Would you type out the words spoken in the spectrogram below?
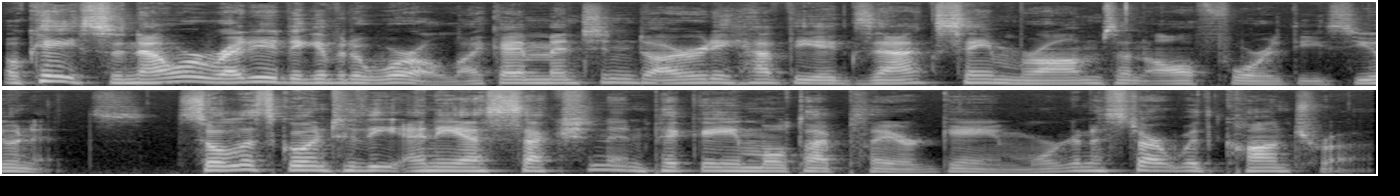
Okay, so now we're ready to give it a whirl. Like I mentioned, I already have the exact same ROMs on all four of these units. So let's go into the NES section and pick a multiplayer game. We're going to start with Contra.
